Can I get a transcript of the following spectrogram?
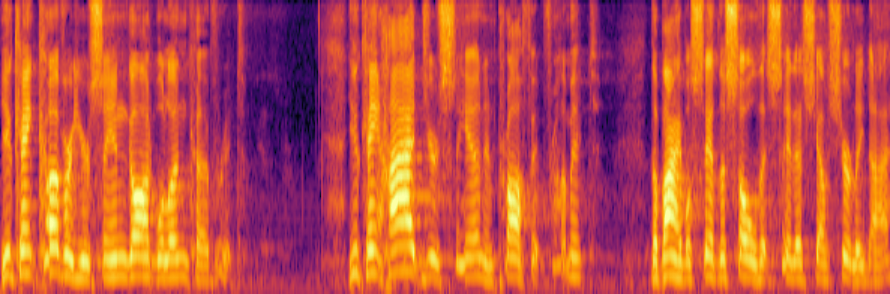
You can't cover your sin, God will uncover it. You can't hide your sin and profit from it. The Bible said, The soul that sinneth shall surely die.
